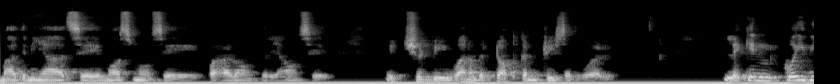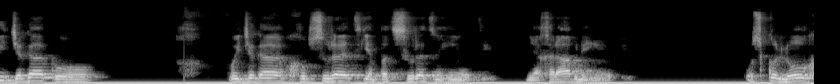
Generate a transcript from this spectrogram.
मादनियात से, मौसमों से, पहाड़ों, दरियाओं से it should be one of the top countries of world लेकिन कोई भी जगह को कोई जगह खूबसूरत या बदसूरत नहीं होती या ख़राब नहीं होती। उसको लोग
